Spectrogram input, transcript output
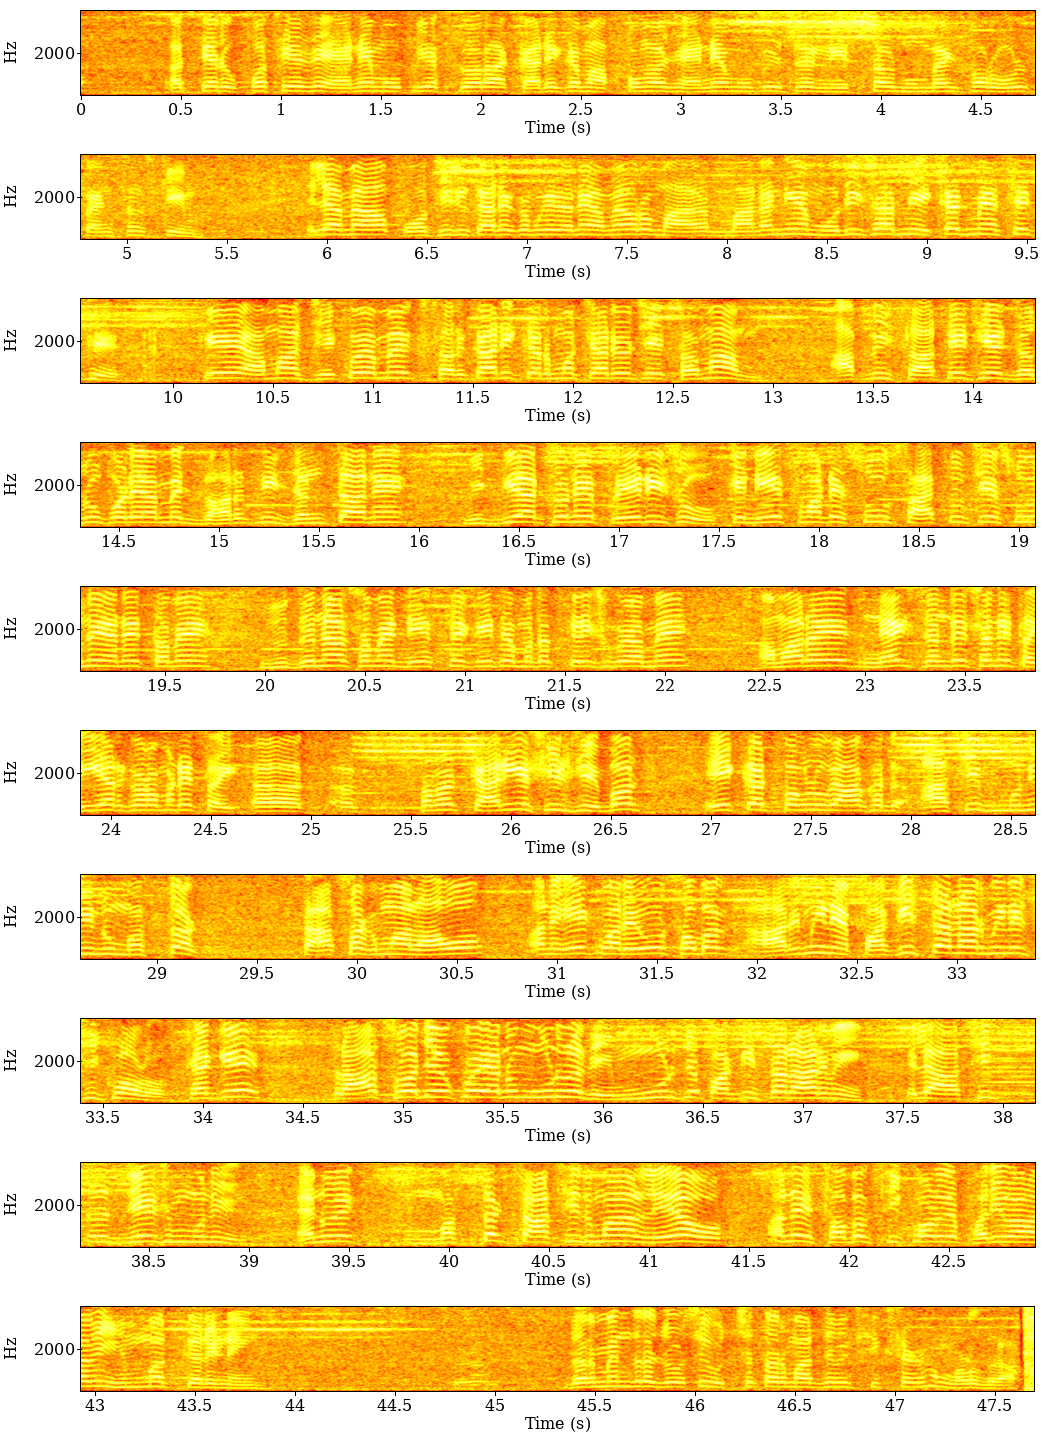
અત્યારે ઉપસ્થિત છે એનએમઓપીએસ દ્વારા કાર્યક્રમ આપવામાં આવે છે. એનએમઓપીએસ એટલે national movement for old pension scheme એટલે અમે આ પોઝિટિવ કાર્યક્રમ કે અને અમારો માનનીય મોદી સાહેબને એક જ મેસેજ છે કે આમાં જે કોઈ અમે સરકારી કર્મચારીઓ છે તમામ આપની સાથે છે, જરૂર પડે અમે ભારતની જનતાને, વિદ્યાર્થીઓને પ્રેરીશું કે દેશ માટે શું સાચું છે, શું નહીં અને તમે યુદ્ધના સમયે દેશને કઈ રીતે મદદ કરી શકો અમે અમારે નેક્સ્ટ જનરેશનને તૈયાર કરવા માટે સતત કાર્યશીલ છે. બસ એક જ પગલું આ વખત આસિફ મુનિનું મસ્તક તાશકમાં લાવો અને એકવાર એવો સબક આર્મીને, પાકિસ્તાન આર્મીને શીખવાડો. કારણ કે ત્રાસવાદીઓ કોઈ એનું મૂળ નથી. મૂળ છે પાકિસ્તાન આર્મી. એટલે આસિફ જે છે મુનિ, એનું એક મસ્તક તાસીરમાં લઈ આવો અને સબક શીખવાડો કે ફરીવાર આવી હિંમત કરી નહીં. ધર્મેન્દ્ર જોશી ઉચ્ચતર માધ્યમિક શિક્ષક વડોદરા.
